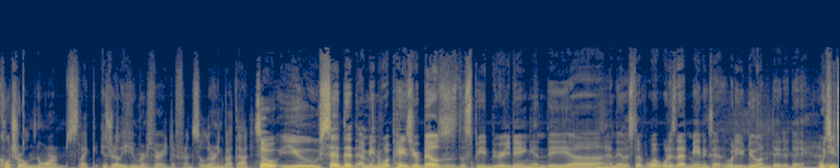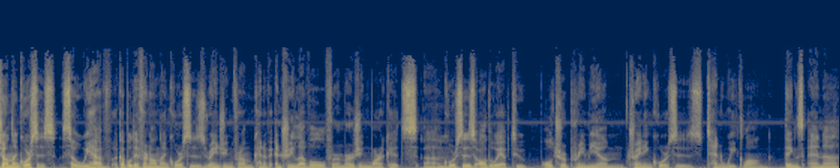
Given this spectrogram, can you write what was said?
cultural norms, like Israeli humor is very different. So learning about that. So you said that I mean, what pays your bills is the speed reading and the uh, and the other stuff. What what does that mean exactly? What do you do on a day to day? We teach online courses. So we have a couple different online courses ranging from kind of entry level for emerging markets uh, courses all the way up to ultra premium training courses, 10 week long things. And uh,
